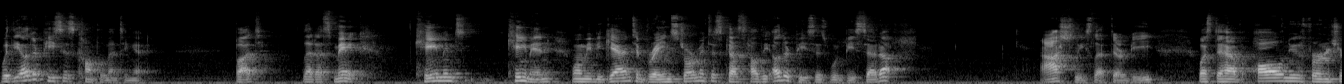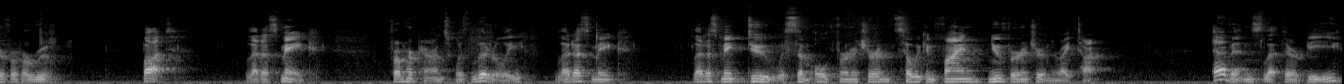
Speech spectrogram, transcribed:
with the other pieces complementing it. But Let Us Make came in, came in when we began to brainstorm and discuss how the other pieces would be set up. Ashley's Let There Be was to have all new furniture for her room. But Let Us Make from her parents was literally let us make let us make do with some old furniture until we can find new furniture in the right time. Evan's Let There Be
